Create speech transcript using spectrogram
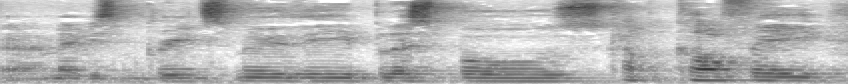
uh, maybe some green smoothie bliss balls cup of coffee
